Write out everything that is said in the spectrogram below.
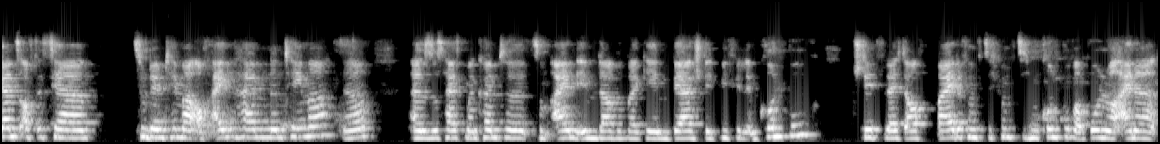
ganz oft ist ja zu dem Thema auch Eigenheim ein Thema. Ja? Also das heißt, man könnte zum einen eben darüber gehen, wer steht wie viel im Grundbuch. Steht vielleicht auch beide 50-50 im Grundbuch, obwohl nur einer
